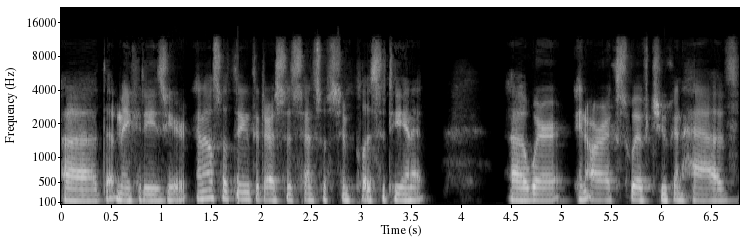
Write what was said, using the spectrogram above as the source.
uh, that make it easier. And I also think that there's a sense of simplicity in it, uh, where in RX Swift you can have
